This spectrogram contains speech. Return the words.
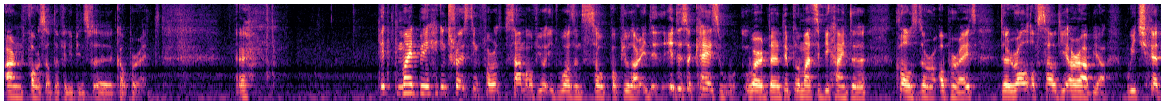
armed force of the Philippines cooperate. it might be interesting for some of you. It wasn't so popular. it, it is a case where the diplomacy behind the closed door operates, the role of Saudi Arabia, which had,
